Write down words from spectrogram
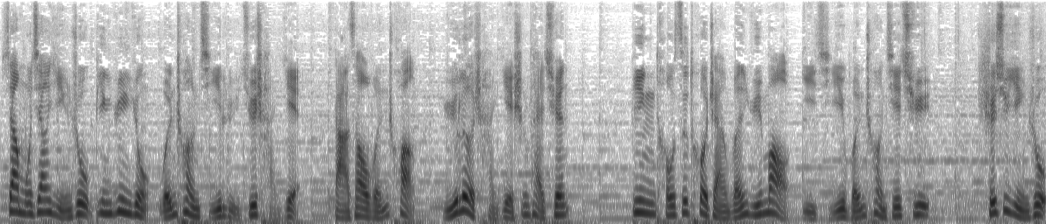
项目将引入并运用文创级旅居产业，打造文创娱乐产业生态圈，并投资拓展文娱贸以及文创街区，持续引入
